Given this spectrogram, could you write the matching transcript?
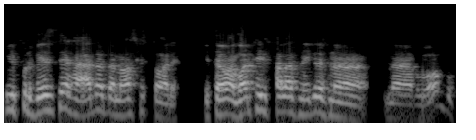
e por vezes errada da nossa história. Então, agora que ele fala as negras na, na Globo,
